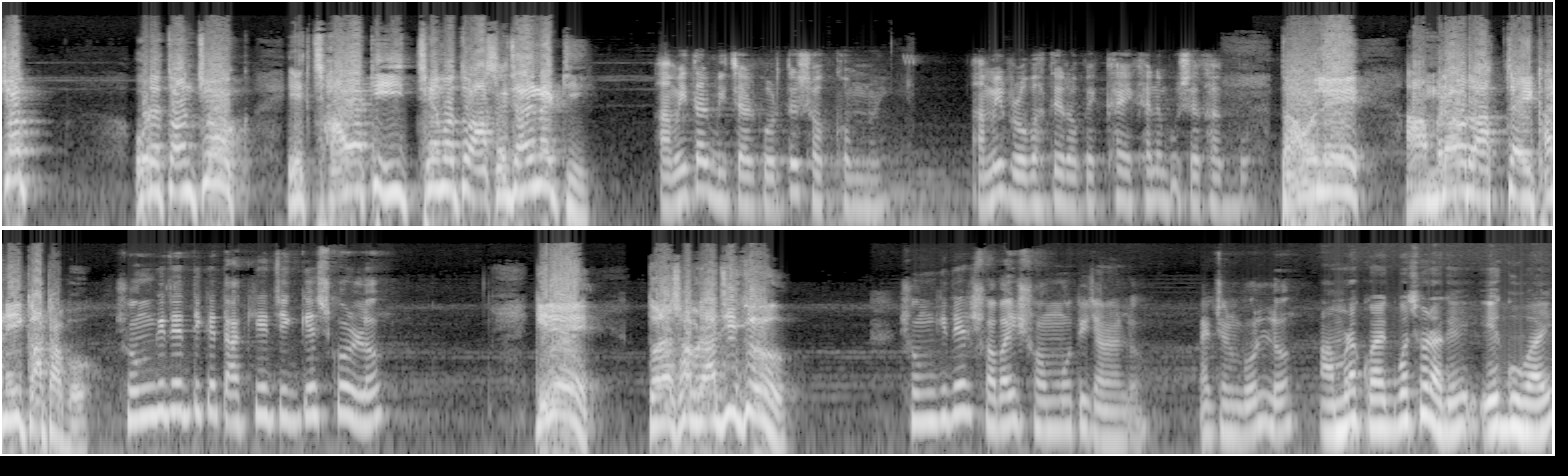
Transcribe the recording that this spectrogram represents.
চুপ! ওরে তঞ্চক এ ছায়া কি ইচ্ছে মতো আসে যায় নাকি? আমি তার বিচার করতে সক্ষম নই। আমি প্রভাতের অপেক্ষায় এখানে বসে থাকব। তাহলে আমরাও রাতটা এখানেই কাটাবো। সঙ্গীতের দিকে তাকিয়ে জিজ্ঞেস করল কিরে তোরা সব রাজি তো? সঙ্গীদের সবাই সম্মতি জানালো। একজন বলল আমরা কয়েক বছর আগে এ গুহায়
